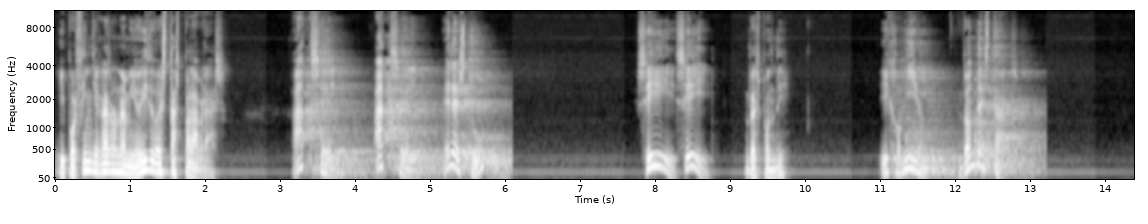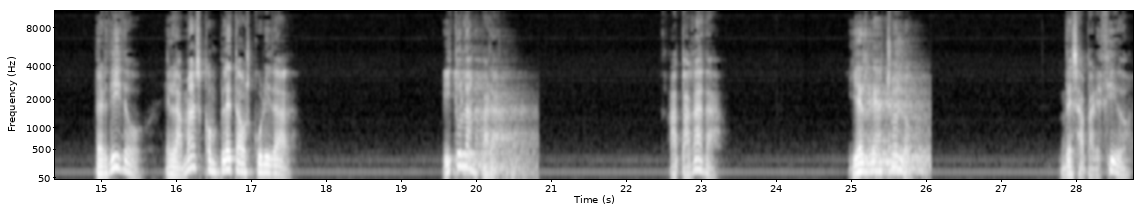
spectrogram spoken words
y por fin llegaron a mi oído estas palabras. Axel, Axel, ¿eres tú? Sí, sí, respondí. Hijo mío, ¿dónde estás? Perdido en la más completa oscuridad. ¿Y tu lámpara? Apagada. ¿Y el riachuelo? Desaparecido.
